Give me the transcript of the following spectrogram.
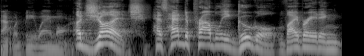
That would be way more. A judge has had to probably Google vibrating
